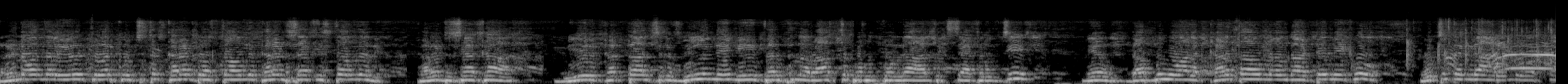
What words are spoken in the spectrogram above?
రెండు వందల యూనిట్ల వరకు ఉచిత కరెంట్ వస్తా ఉంది కరెంట్ శాఖ ఇస్తా ఉందండి. కరెంటు శాఖ మీరు కట్టాల్సిన బిల్లుని మీ తరఫున రాష్ట్ర ప్రభుత్వంగా ఆర్థిక శాఖ నుంచి మేము డబ్బులు వాళ్ళకి కడతా ఉన్నాం కాబట్టి మీకు ఉచితంగా రెండు వస్తా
